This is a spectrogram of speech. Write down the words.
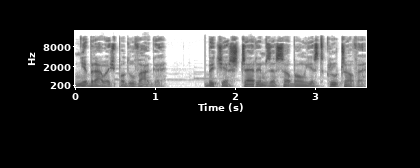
nie brałeś pod uwagę. Bycie szczerym ze sobą jest kluczowe.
